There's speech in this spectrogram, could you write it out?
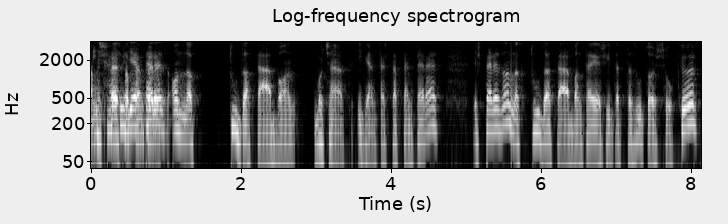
És hát ugye Perez annak tudatában bocsánat, igen, Verstappen Perez, és Perez annak tudatában teljesítette az utolsó kört,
